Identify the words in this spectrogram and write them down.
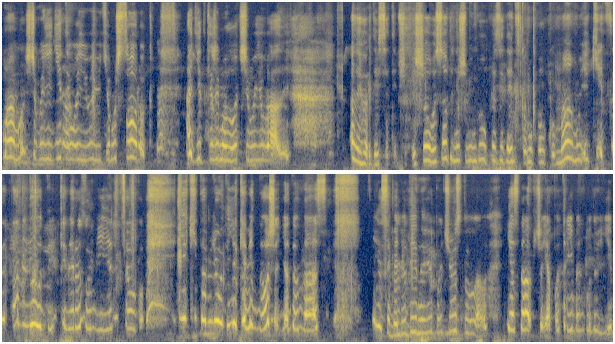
Мамо, що мої діти воюють, йому ж 40, а дітки ж молодші воювали. Але гордився тим, що пішов, особливо, що він був у президентському полку. Мамо, які це там люди, не розумієш цього. Які там люди, яке відношення до нас. Я себе людиною почувствував. Я знав, що я потрібен буду їм.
